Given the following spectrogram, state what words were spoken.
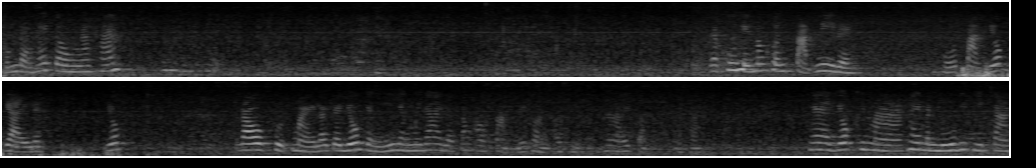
ผมแบ่งให้ตรงนะคะ แต่ครูเห็นบางคนตัดนี่เลยโหตัดยกใหญ่เลย ยก เราฝึกใหม่เราจะยกอย่างนี้ยังไม่ได้เราต้องเอาต่ำไว้ก่อนเอาสี่ห้าไว้ก่อนนะคะแค่ยกขึ้นมาให้มันรู้วิธีการ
